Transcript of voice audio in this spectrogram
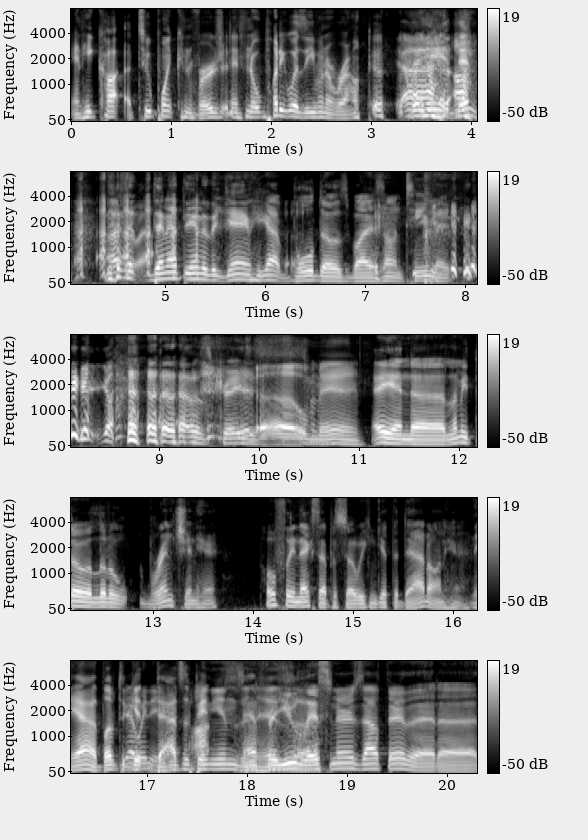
And he caught a two point conversion, and nobody was even around him. Then, he, Uh, then, then at the end of the game, he got bulldozed by his own teammate. that was crazy. Oh man! Hey, and uh, let me throw a little wrench in here. Hopefully, next episode we can get the dad on here. Yeah, I'd love to Yeah, get Dad's Pops. opinions and, And for his, you uh, listeners out there that uh,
